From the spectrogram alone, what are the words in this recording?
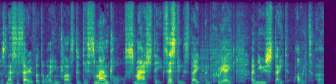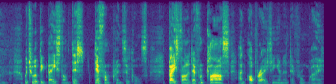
was necessary for the working class to dismantle or smash the existing state and create a new state of its own, which would be based on dis- different principles, based on a different class and operating in a different way.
